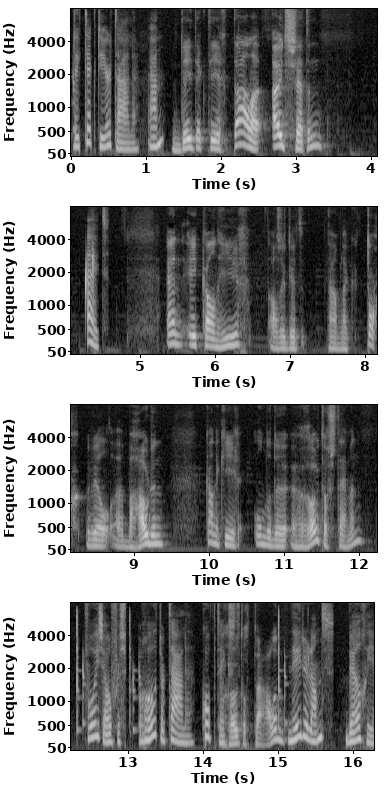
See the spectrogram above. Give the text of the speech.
Detecteer talen. Aan. detecteer talen uitzetten. Uit. En ik kan hier, als ik dit namelijk toch wil eh, behouden, kan ik hier onder de rotorstemmen, Voice-over. Sp- Rotortalen. Koptekst. rotortalen, Nederlands. België.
